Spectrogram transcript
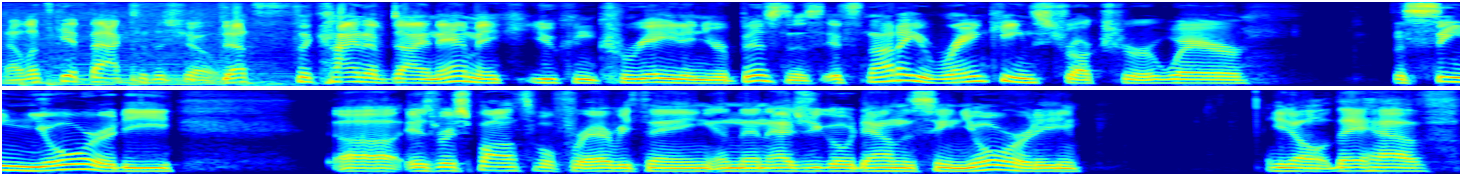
Now let's get back to the show. That's the kind of dynamic you can create in your business. It's not a ranking structure where the seniority uh, is responsible for everything, and then as you go down the seniority, you know they have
